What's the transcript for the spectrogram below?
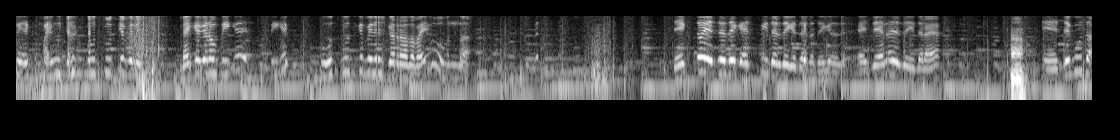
मेरे को भाई उछल कूद कूद के फिनिश मैं क्या कर रहा हूँ पी के पी के कूद कूद के फिनिश कर रहा था भाई वो बंदा। देख तो ऐसे देख एसपी इधर देख इधर देख ऐसे है ना जैसे इधर आया। हाँ। ऐसे कूदा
